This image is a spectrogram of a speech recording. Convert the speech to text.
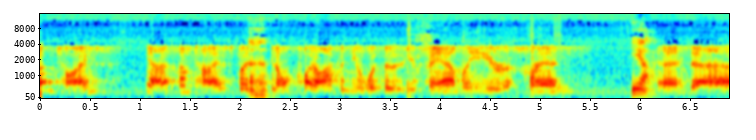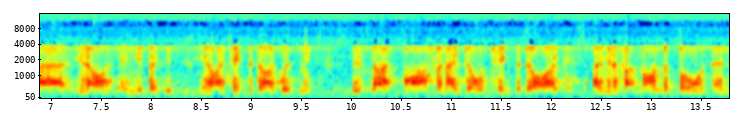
Sometimes, yeah, sometimes, but Uh-huh. you know, quite often you're with a, your family or a friend, Yeah. and uh, you know, and you, but you, you know, I take the dog with me. There's not often I don't take the dog. I mean, if I'm on the boat and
